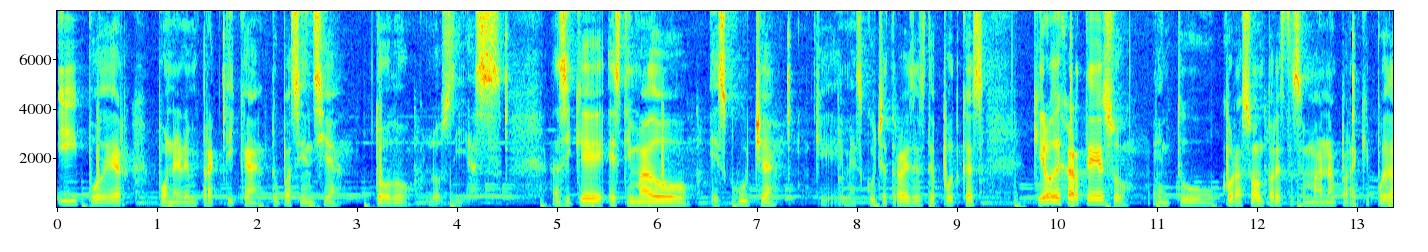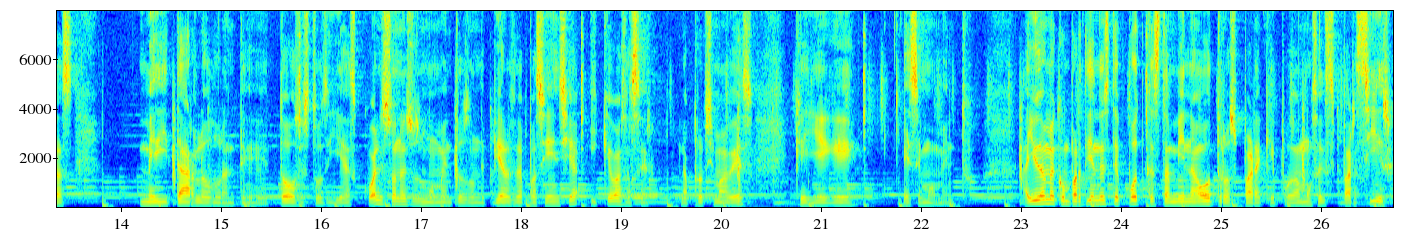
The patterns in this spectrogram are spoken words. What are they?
y poder poner en práctica tu paciencia todos los días. Así que, estimado escucha, que me escucha a través de este podcast, quiero dejarte eso en tu corazón para esta semana para que puedas meditarlo durante todos estos días. ¿Cuáles son esos momentos donde pierdes la paciencia y qué vas a hacer la próxima vez que llegue ese momento? Ayúdame compartiendo este podcast también a otros para que podamos esparcir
